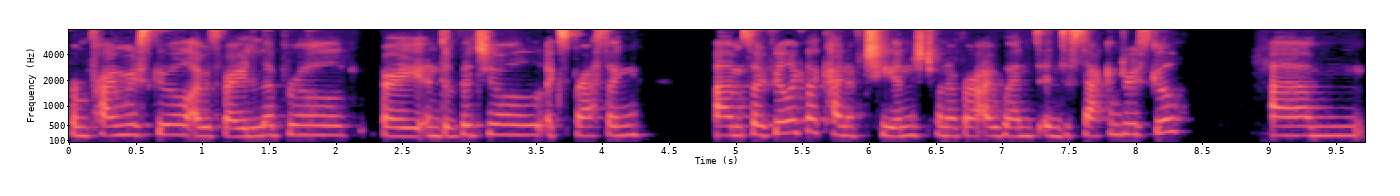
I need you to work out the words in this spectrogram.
from primary school I was very liberal, very individual, expressing. Um, so I feel like that kind of changed whenever I went into secondary school. Um,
